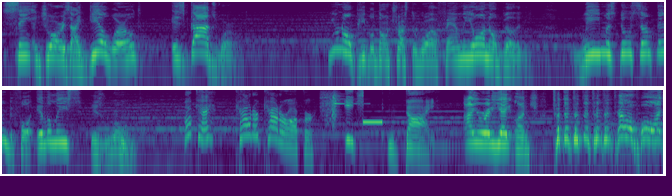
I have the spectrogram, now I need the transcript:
Saint Ajora's ideal world is God's world. You know people don't trust the royal family or nobility. We must do something before Ivalice is ruined. Okay, counter counter offer. Eat and die. I already ate lunch. Teleport!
